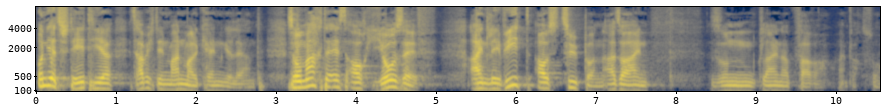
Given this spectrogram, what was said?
Und jetzt steht hier, jetzt habe ich den Mann mal kennengelernt. So machte es auch Josef ein Levit aus Zypern, also ein, so ein kleiner Pfarrer, einfach so.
